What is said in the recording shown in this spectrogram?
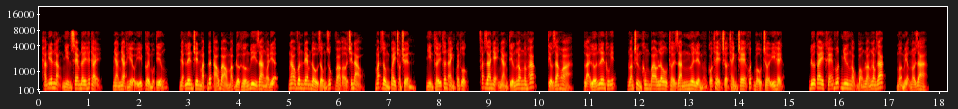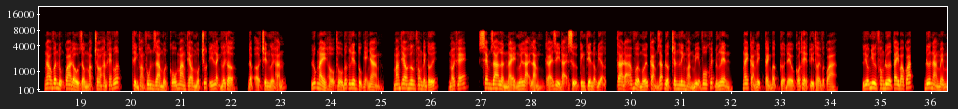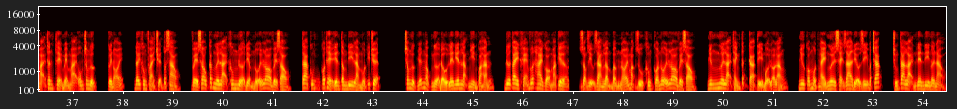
Hắn yên lặng nhìn xem đây hết thảy, nhàn nhạt hiểu ý cười một tiếng nhặt lên trên mặt đất áo bảo mặc được hướng đi ra ngoài điện, ngao vân đem đầu rồng rúc vào ở trên đảo, mắt rồng quay tròn chuyển, nhìn thấy thân ảnh quen thuộc, phát ra nhẹ nhàng tiếng long ngâm hắc, tiểu gia hỏa, lại lớn lên không ít, đoán chừng không bao lâu thời gian ngươi liền có thể trở thành tre khuất bầu trời ý hệt. Đưa tay khẽ vớt như ngọc bóng loáng long rác mở miệng nói ra. Ngao vân đụng qua đầu rồng mặc cho hắn khẽ vớt thỉnh thoảng phun ra một cỗ mang theo một chút ý lạnh hơi thở, đập ở trên người hắn. Lúc này hậu thổ bước liên tục nhẹ nhàng, mang theo hương phong đánh tới, nói khẽ xem ra lần này ngươi lại làm cái gì đại sự kinh thiên động địa, ta đã vừa mới cảm giác được chân linh hoàn mỹ vô khuyết đứng lên, ngay cả nghịch cảnh bậc cửa đều có thể tùy thời vượt qua. Liệu như phong đưa tay bao quát, đưa nàng mềm mại thân thể mềm mại ôm trong ngực, cười nói, đây không phải chuyện tốt sao, về sau các ngươi lại không nửa điểm nỗi lo về sau, ta cũng có thể yên tâm đi làm một ít chuyện. Trong ngực nhuyễn ngọc ngửa đầu lên yên lặng nhìn qua hắn, đưa tay khẽ vớt hai gò má kia, giọng dịu dàng lẩm bẩm nói mặc dù không có nỗi lo về sau, nhưng ngươi lại thành tất cả tỷ muội lo lắng, như có một ngày ngươi xảy ra điều gì bất chắc, chúng ta lại nên đi nơi nào?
